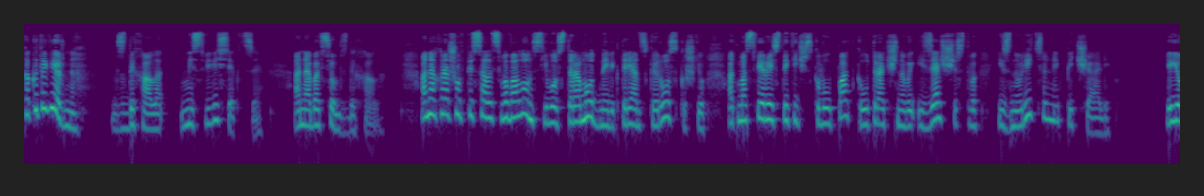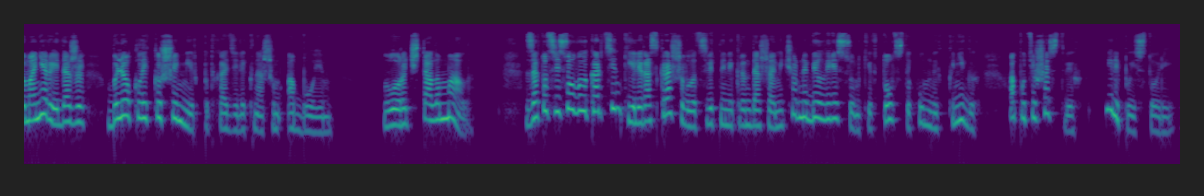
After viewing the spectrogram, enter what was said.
Как это верно, вздыхала мисс Вивисекция. Она обо всем вздыхала. Она хорошо вписалась в Авалон с его старомодной викторианской роскошью, атмосферой эстетического упадка, утраченного изящества, изнурительной печали. Ее манеры и даже блеклый кашемир подходили к нашим обоим. Лора читала мало. Зато срисовывала картинки или раскрашивала цветными карандашами черно-белые рисунки в толстых умных книгах о путешествиях или по истории.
